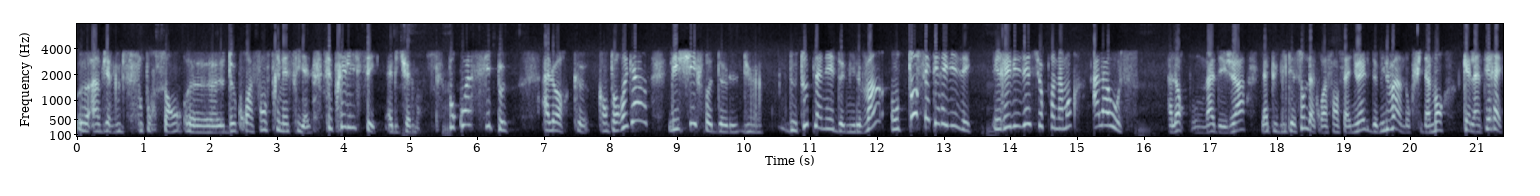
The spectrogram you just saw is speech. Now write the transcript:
euh, 1,5% euh, de croissance trimestrielle. C'est très lissé habituellement. Pourquoi si peu? Alors que quand on regarde les chiffres de, du, de toute l'année 2020 ont tous été révisés et révisés surprenamment à la hausse. Alors qu'on a déjà la publication de la croissance annuelle 2020. Donc finalement, quel intérêt?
